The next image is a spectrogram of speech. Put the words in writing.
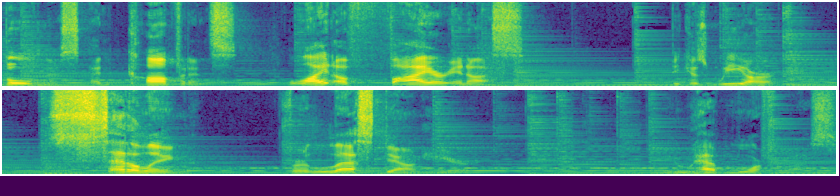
boldness and confidence. Light a fire in us because we are settling for less down here. You have more for us.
